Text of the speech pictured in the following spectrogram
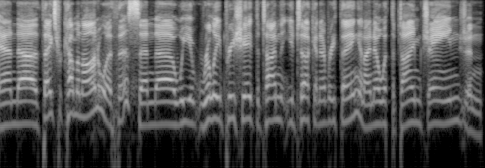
And uh, thanks for coming on with us. And uh, we really appreciate the time that you took and everything. And I know with the time change and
